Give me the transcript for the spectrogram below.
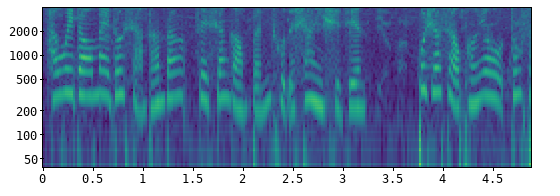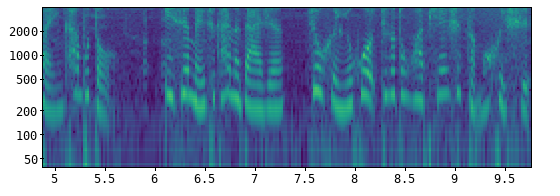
还未到《麦兜响当当》在香港本土的上映时间，不少小朋友都反映看不懂，一些没去看的大人就很疑惑这个动画片是怎么回事，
